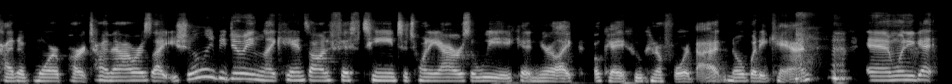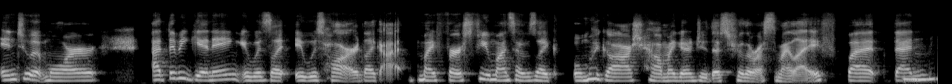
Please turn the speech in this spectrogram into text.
kind of more part-time hours like you should only be doing like hands-on 15 to 20 hours a week and you're like okay who can afford that nobody can and when you get into it more at the beginning it was like it was hard. Like I, my first few months i was like oh my gosh how am i going to do this for the rest of my life? But then mm-hmm.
